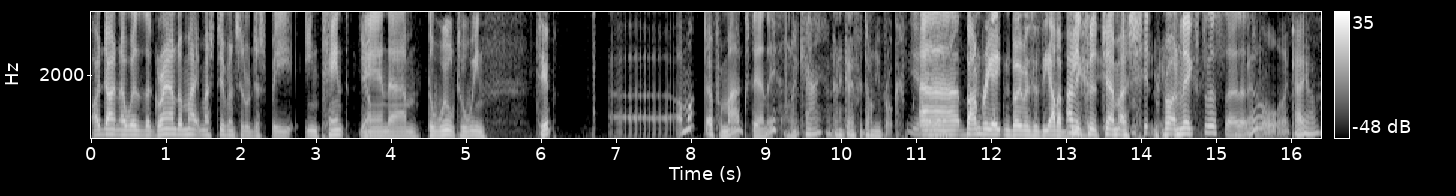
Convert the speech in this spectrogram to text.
I don't know whether the ground will make much difference. It'll just be intent Yep. and um, the will to win. Tip. I might go for Margs down there. Okay, I'm going to go for Donnybrook. Yeah. Uh, Bunbury Eaton Boomers is the other Only big because Jamo's sitting right next to us, so that's all. Oh, okay. I'm,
